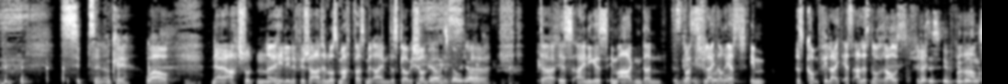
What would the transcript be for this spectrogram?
17, okay. Wow. Naja, acht Stunden äh, Helene Fischer atemlos macht was mit einem. Das glaube ich schon. Ja, das glaube ich auch. Äh, da ist einiges im Argen dann. Das was vielleicht auch spurlos. erst im, es kommt vielleicht erst alles noch raus. Vielleicht Das ist üb- übrigens,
